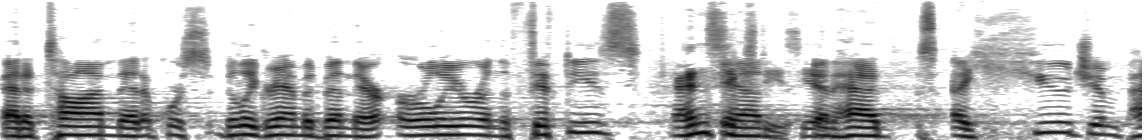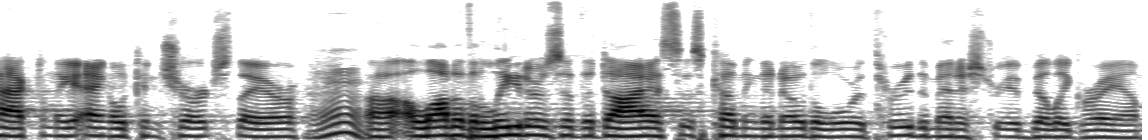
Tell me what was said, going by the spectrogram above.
at a time that, of course, Billy Graham had been there earlier in the 50s. And 60s, yeah. And had a huge impact on the Anglican church there. Uh, a lot of the leaders of the diocese coming to know the Lord through the ministry of Billy Graham.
